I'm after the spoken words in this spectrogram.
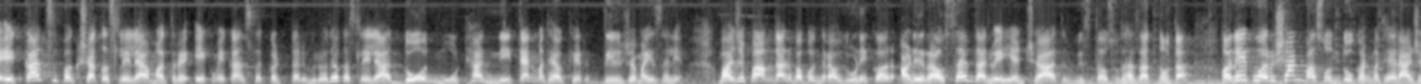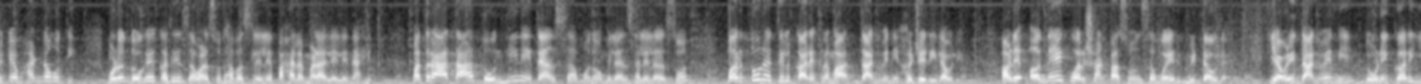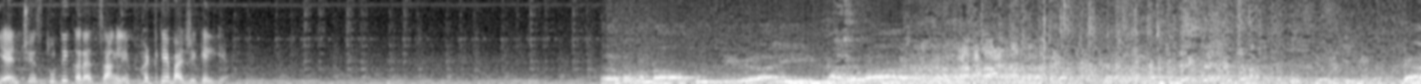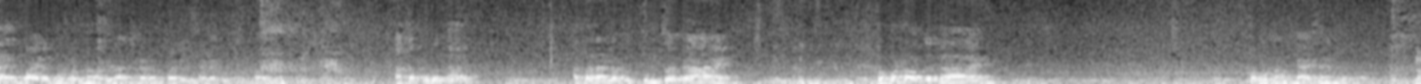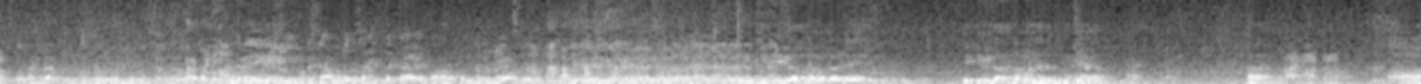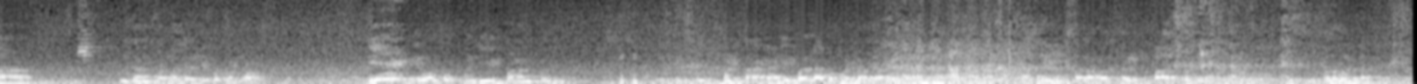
एकाच पक्षात असलेल्या मात्र एकमेकांचं कट्टर विरोधक असलेल्या दोन मोठ्या नेत्यांमध्ये अखेर दिलजमाई झाली आहे. भाजप आमदार बबनराव लोणीकर आणि रावसाहेब दानवे यांच्यात विस्तव सुद्धा जात नव्हता. अनेक वर्षांपासून दोघांमध्ये राजकीय भांडणं होती. म्हणून दोघे कधी जवळ सुद्धा बसलेले पाहायला मिळालेले नाहीत. मात्र आता दोन्ही नेत्यांचं मनोमिलन झालेलं असून परतूर येथील कार्यक्रमात दानवेंनी हजेरी लावली आणि अनेक वर्षांपासूनचं वैर मिटवलंय. यावेळी दानवेंनी लोणीकर यांची स्तुती करत चांगली फटकेबाजी केली आहे. बबनराव तुमची वेळ आली. माधवा काय पाहिलं बबनराव राजकारण पाहिलं सगळ्या गोष्टी पाहिलं आता पुढं तर आता राहिलं मग तुमचं काय? बबनरावचं काय? बबनराव काय सांगितलं? त्याच्या अगोदर सांगितलं काय मला पण झालं तुम्ही किती विधानसभा लढले किती विधानसभा झाल्या तुमच्या हा आठ विधानसभा लढले? बबनराव एक निवडणूक म्हणजे एक बाळांपण पण काकांनी पडला बबनराव सही सलामत सही पास बरोबर ना?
